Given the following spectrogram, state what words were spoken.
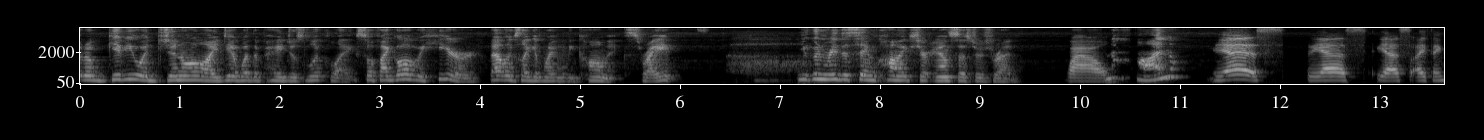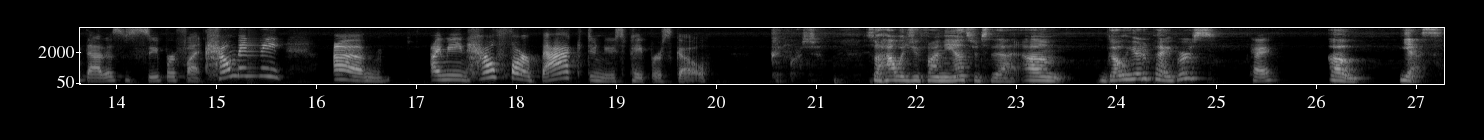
it'll give you a general idea of what the pages look like so if i go over here that looks like it might be comics right you can read the same comics your ancestors read Wow. Fun Yes. Yes. Yes. I think that is super fun. How many, um, I mean, how far back do newspapers go? good question so how would you find the answer to that um, go here to papers Okay. Oh, yes.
